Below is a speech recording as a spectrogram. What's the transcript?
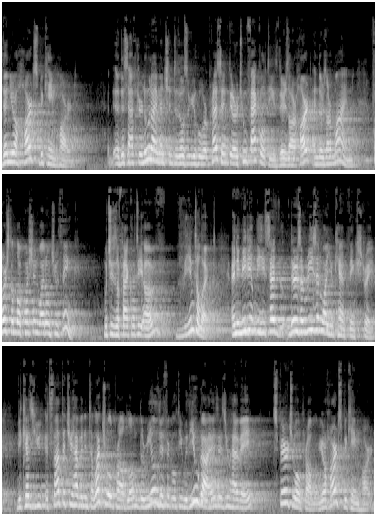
Then your hearts became hard. Uh, This afternoon, I mentioned to those of you who were present, there are two faculties there's our heart and there's our mind. First, Allah questioned, Why don't you think? Which is a faculty of the intellect. And immediately he said, There's a reason why you can't think straight. Because you, it's not that you have an intellectual problem. The real difficulty with you guys is you have a spiritual problem. Your hearts became hard.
